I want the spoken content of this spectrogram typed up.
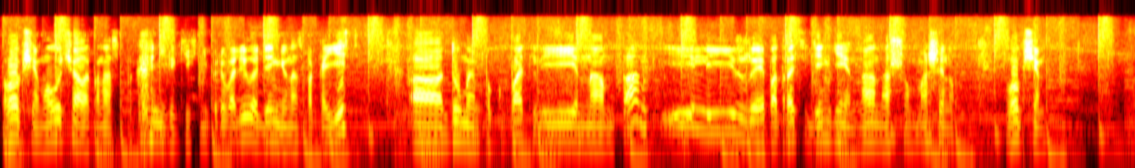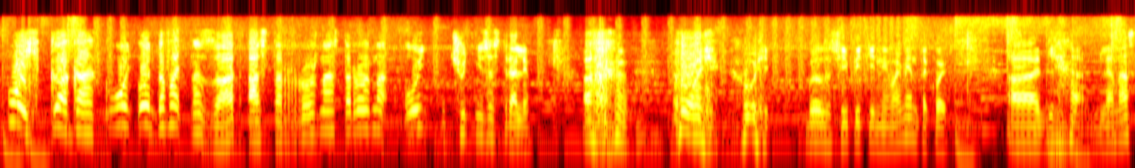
В общем, улучшалок у нас пока никаких не привалило, деньги у нас пока есть. А, думаем, покупать ли нам танк или же потратить деньги на нашу машину. В общем, Ой, как, как, ой, ой, давай назад, осторожно, осторожно, ой, чуть не застряли. Ой, ой, был защепительный момент такой а, для, для нас.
